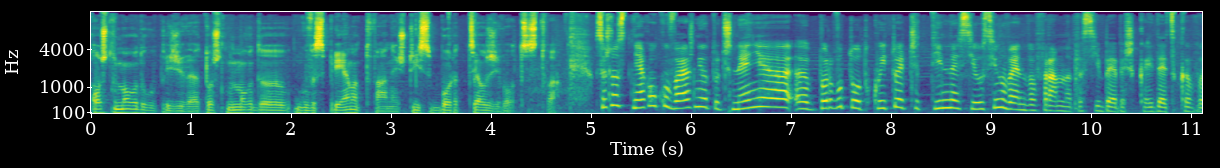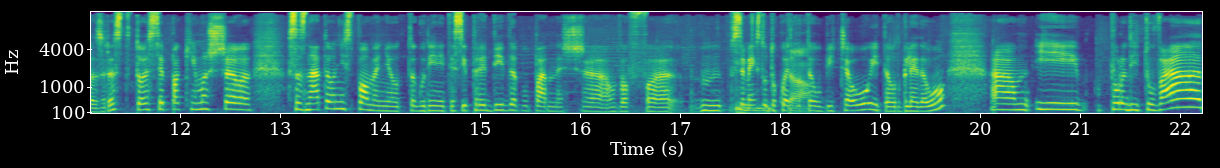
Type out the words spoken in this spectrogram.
още не могат да го преживеят, още не могат да го възприемат това нещо и се борят цял живот с това. Всъщност няколко важни уточнения. Първото от които е, че ти не си осиновен в ранната си бебешка и детска възраст. Тоест все пак имаш съзнателни спомени от годините си преди да попаднеш в семейството, което да. те е обичало и те е отгледало. И поради това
